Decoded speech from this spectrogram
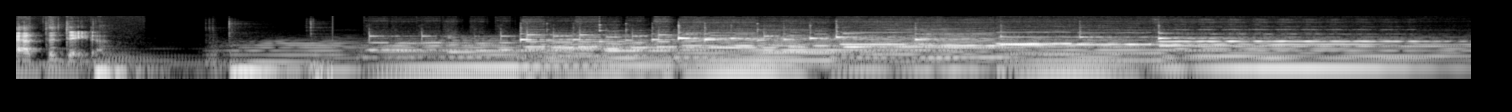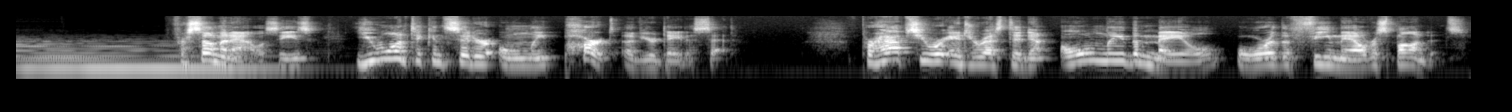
at the data. For some analyses, you want to consider only part of your data set. Perhaps you were interested in only the male or the female respondents.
